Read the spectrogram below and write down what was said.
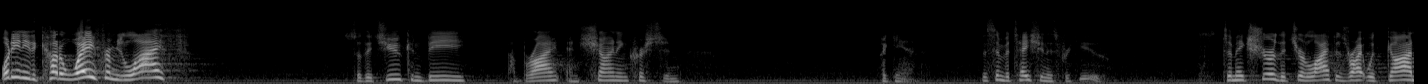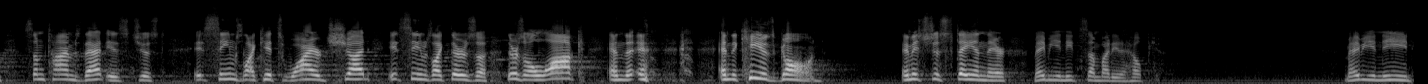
What do you need to cut away from your life so that you can be a bright and shining Christian again? This invitation is for you to make sure that your life is right with God. Sometimes that is just, it seems like it's wired shut. It seems like there's a, there's a lock and the, and the key is gone. And it's just staying there. Maybe you need somebody to help you. Maybe you need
